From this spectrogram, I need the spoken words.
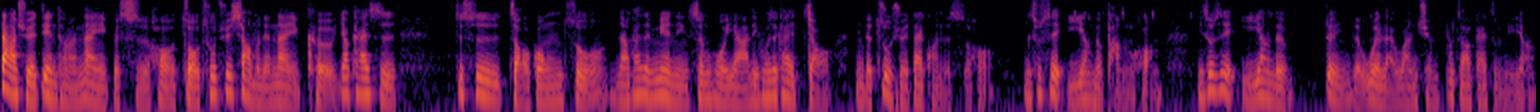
大学殿堂的那一个时候，走出去校门的那一刻，要开始就是找工作，然后开始面临生活压力，或是开始缴你的助学贷款的时候，你是不是也一样的彷徨？你是不是也一样的对你的未来完全不知道该怎么样？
